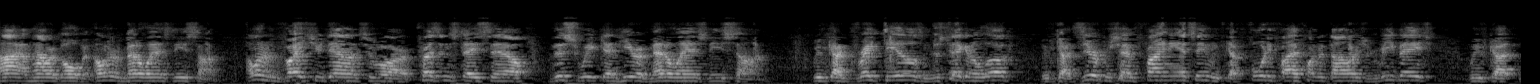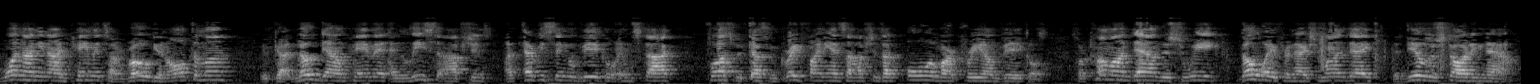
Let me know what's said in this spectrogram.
Hi, I'm Howard Goldman, owner of Meadowlands Nissan. I want to invite you down to our President's Day sale this weekend here at Meadowlands Nissan. We've got great deals. I'm just taking a look. We've got 0% financing. We've got $4,500 in rebates. We've got 199 payments on Rogue and Altima. We've got no down payment and lease options on every single vehicle in stock. Plus, we've got some great finance options on all of our pre-owned vehicles. So come on down this week. Don't wait for next Monday. The deals are starting now.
